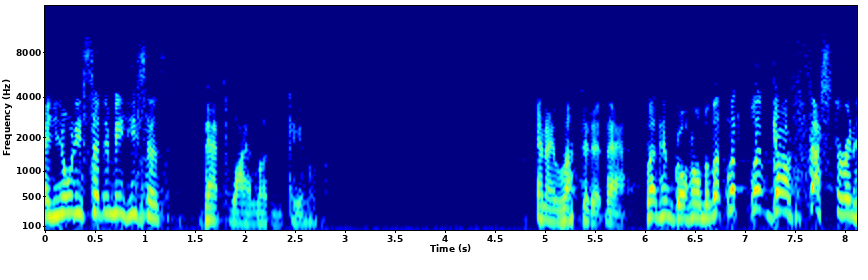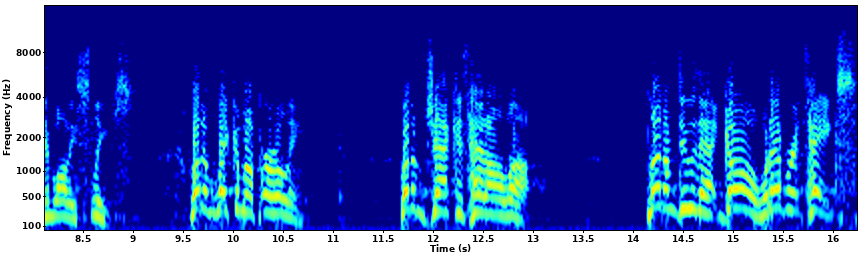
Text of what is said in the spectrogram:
And you know what he said to me? He says, that's why I love you, Caleb. And I left it at that. Let him go home and let, let, let God fester in him while he sleeps. Let him wake him up early. Let him jack his head all up. Let him do that. Go, whatever it takes.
